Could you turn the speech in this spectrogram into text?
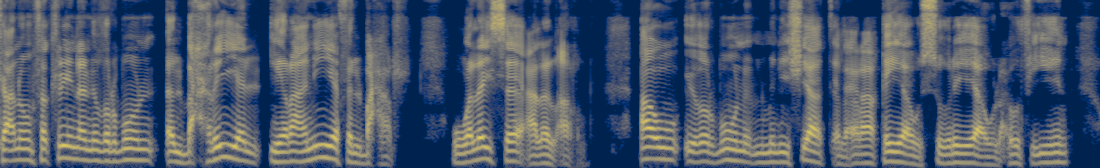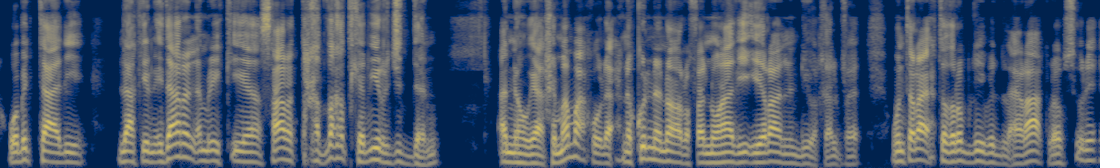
كانوا مفكرين أن يضربون البحرية الإيرانية في البحر وليس على الأرض أو يضربون الميليشيات العراقية أو السورية أو الحوثيين وبالتالي لكن الإدارة الأمريكية صارت تحت ضغط كبير جدا أنه يا أخي ما معقوله إحنا كنا نعرف أنه هذه إيران اللي خلفه وأنت رايح تضرب لي بالعراق لو بسوريا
